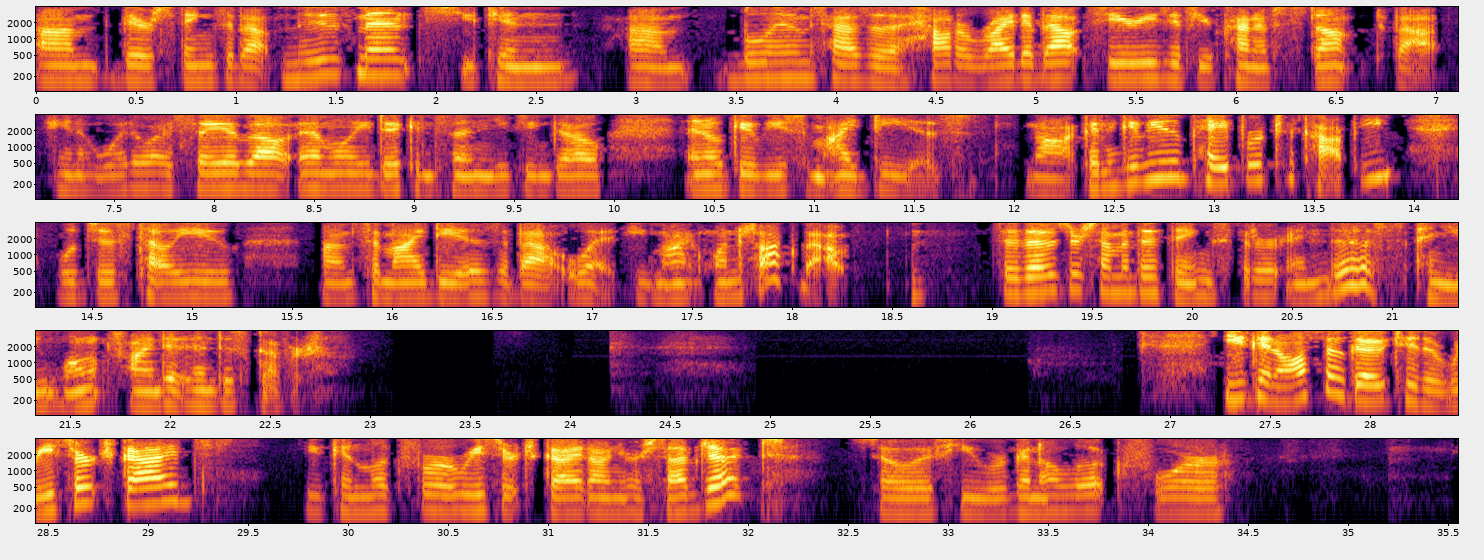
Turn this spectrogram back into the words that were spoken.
Um, there's things about movements. You can, um, Bloom's has a how to write about series. If you're kind of stumped about, you know, what do I say about Emily Dickinson, you can go and it'll give you some ideas. Not going to give you the paper to copy. It will just tell you um, some ideas about what you might want to talk about. So those are some of the things that are in this, and you won't find it in Discover. You can also go to the research guides. You can look for a research guide on your subject. So if you were going to look for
